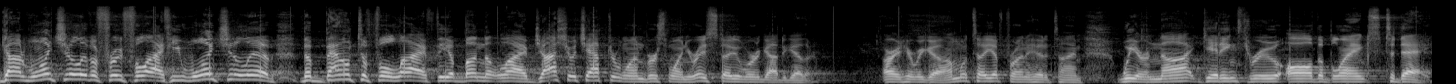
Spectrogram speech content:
God wants you to live a fruitful life. He wants you to live the bountiful life, the abundant life. Joshua chapter 1, verse 1. You ready to study the Word of God together? All right, here we go. I'm going to tell you up front ahead of time. We are not getting through all the blanks today.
